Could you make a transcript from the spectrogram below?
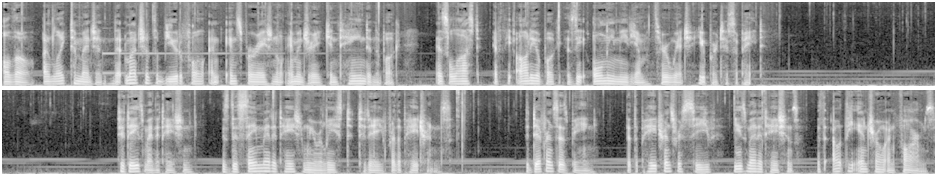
Although I'd like to mention that much of the beautiful and inspirational imagery contained in the book is lost if the audiobook is the only medium through which you participate. Today's meditation is the same meditation we released today for the patrons. The differences being that the patrons receive these meditations without the intro and farms,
